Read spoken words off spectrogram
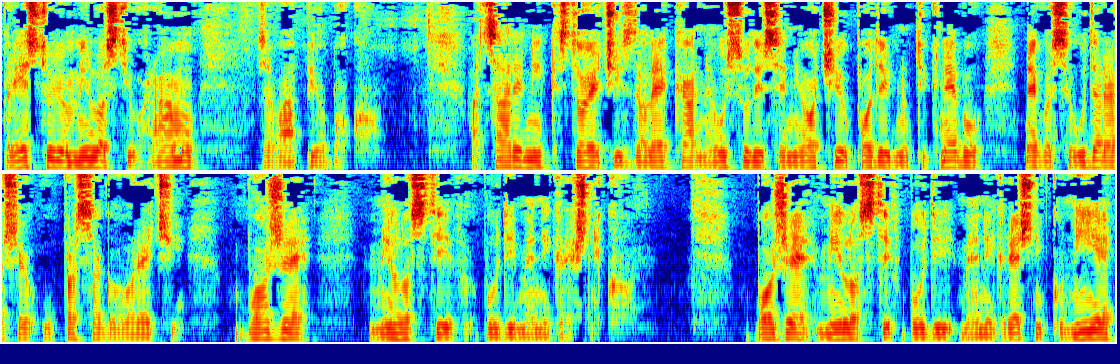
prijestolju milosti u hramu, zavapio Bogu. A carinik, stojeći iz daleka, ne usudi se ni očiju podignuti k nebu, nego se udaraše u prsa govoreći, Bože, milostiv budi meni grešniku. Bože, milostiv budi meni grešniku nije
